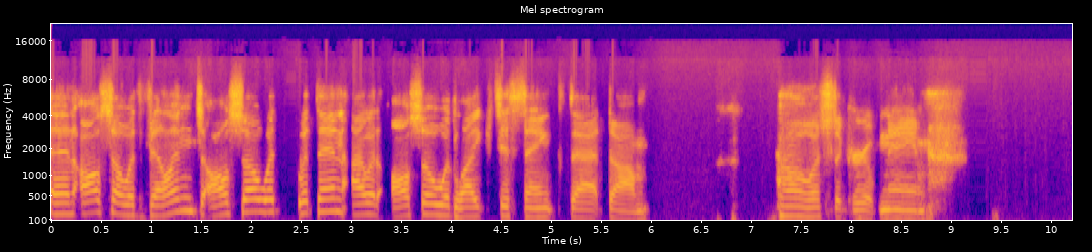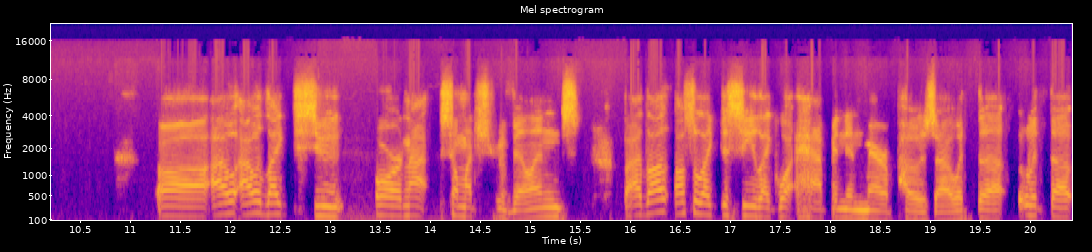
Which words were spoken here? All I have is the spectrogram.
and also with villains, also with within, I would also would like to think that um oh, what's the group name? Uh, I I would like to, or not so much villains, but I'd lo- also like to see like what happened in Mariposa with the with the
